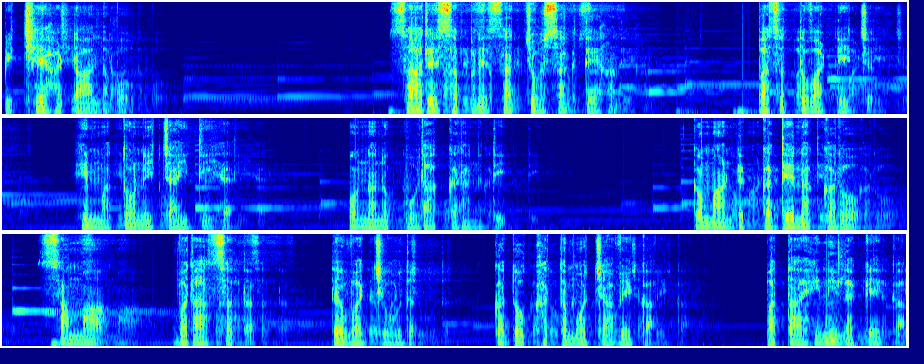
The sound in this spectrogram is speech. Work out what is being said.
ਪਿੱਛੇ ਹਟਾ ਲਵੋ। ਸਾਰੇ ਸੁਪਨੇ ਸੱਚ ਹੋ ਸਕਦੇ ਹਨ। ਬਸ ਤੁਹਾਡੇ 'ਚ ਹਿੰਮਤ ਹੋਣੀ ਚਾਹੀਦੀ ਹੈ। ਉਹਨਾਂ ਨੂੰ ਪੂਰਾ ਕਰਨ ਦੀ। ਕਮਾਂਡ ਕਦੇ ਨਾ ਕਰੋ। ਸਮਾਂ, ਵਿਰਾਸਤ ਤੇ ਵਜੂਦ ਕਦੋਂ ਖਤਮ ਹੋ ਜਾਵੇਗਾ, ਪਤਾ ਹੀ ਨਹੀਂ ਲੱਗੇਗਾ।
